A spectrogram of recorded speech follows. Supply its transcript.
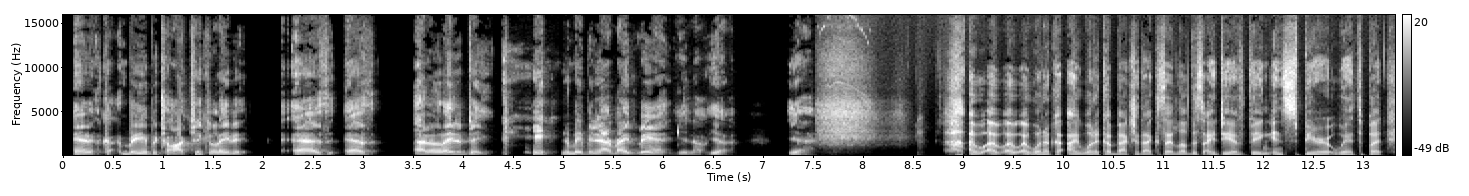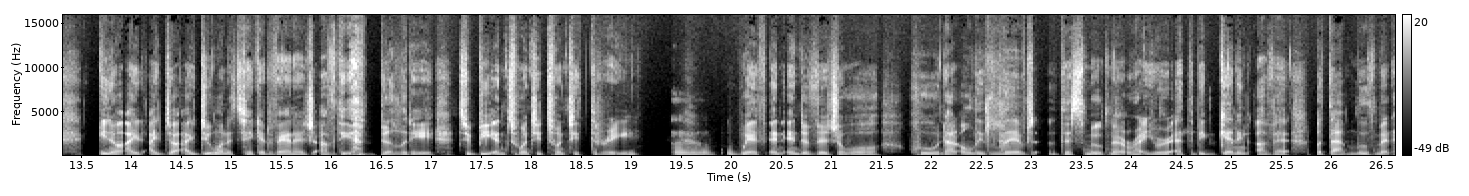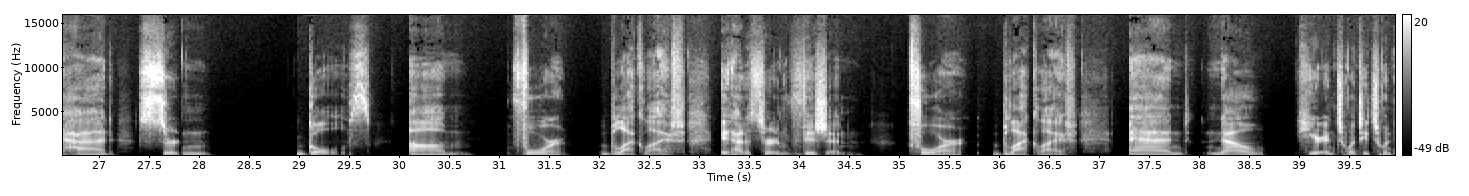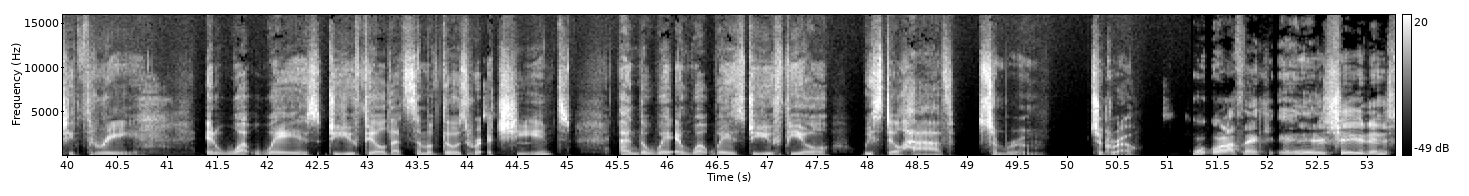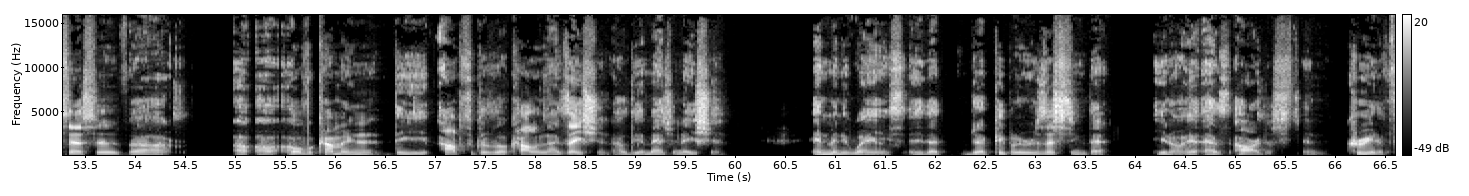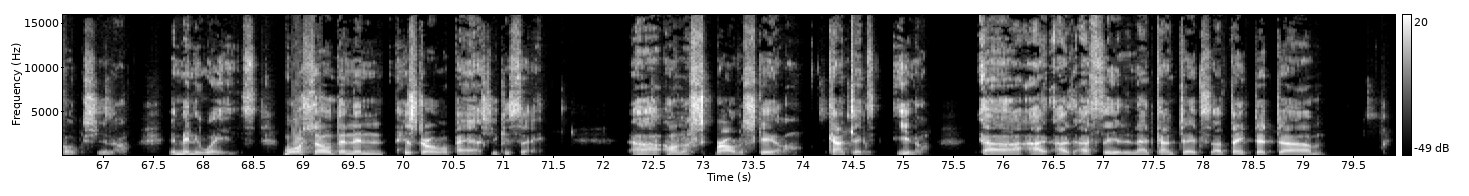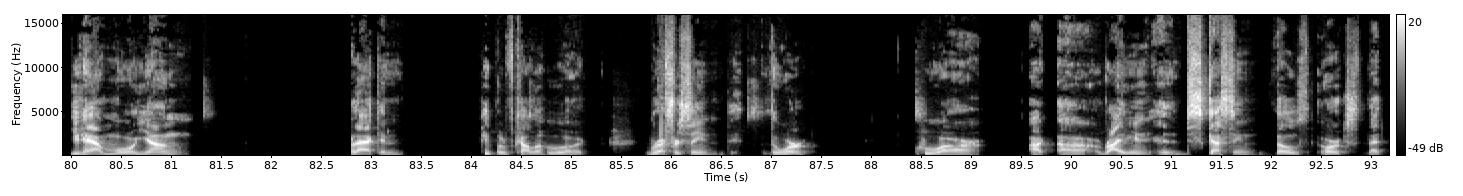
and be able to articulate it as as at a later date. Maybe not right then, you know. Yeah, yeah. I, I, want to I want to come back to that because I love this idea of being in spirit with, but you know I I do, I do want to take advantage of the ability to be in 2023 mm-hmm. with an individual who not only lived this movement, right? You were at the beginning of it, but that movement had certain goals um, for Black life. It had a certain vision for Black life. And now, here in 2023, in what ways do you feel that some of those were achieved? And the way, in what ways do you feel we still have some room to grow? Well, I think it achieved in the sense of uh, uh, overcoming the obstacles of colonization of the imagination in many ways. Eh, that that people are resisting that, you know, as artists and creative folks, you know, in many ways, more so than in historical past, you could say, uh, on a broader scale context, you know. Uh, I, I, I, see it in that context. I think that um, you have more young black and people of color who are referencing the work, who are, are uh, writing and discussing those works. That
